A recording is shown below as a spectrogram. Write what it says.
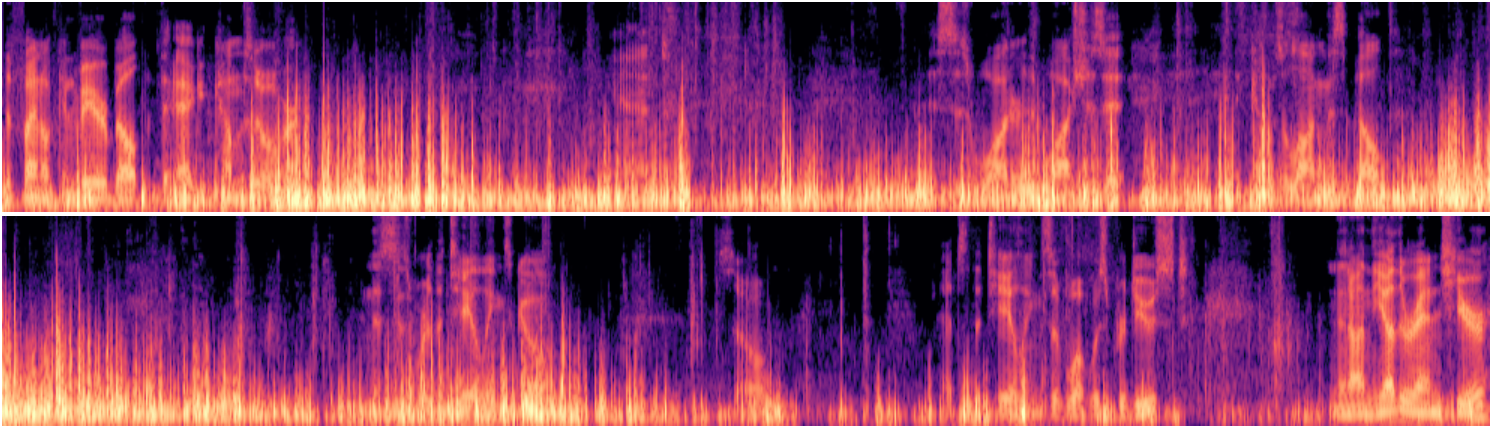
the final conveyor belt that the agate comes over. Of what was produced. And then on the other end here,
